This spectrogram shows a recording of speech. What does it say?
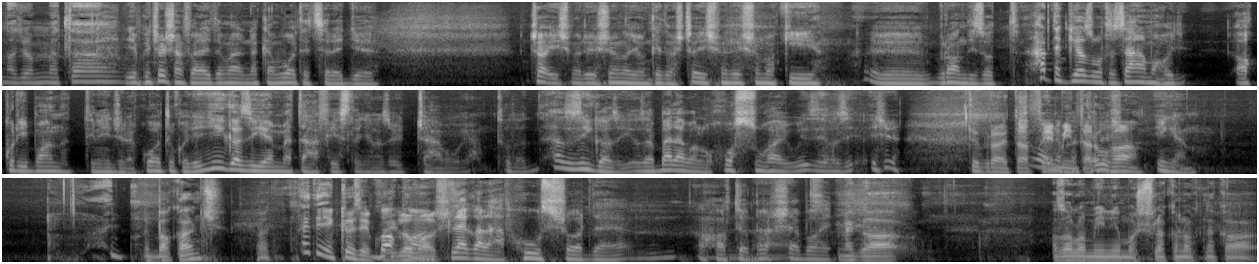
Nagyon metal. Egyébként sosem felejtem el, nekem volt egyszer egy ö, csaj ismerősöm, nagyon kedves csaj ismerősöm, aki ö, randizott. Hát neki az volt az álma, hogy akkoriban, tinédzserek voltunk, hogy egy igazi ilyen metálfész legyen az ő csávója. Tudod, ez az igazi, az a belevaló hosszú hajú, izé, az, és Több rajta a fém, olyanok mint a ruha. Igen. Bakancs? Hát ilyen középkori lovag. Bakancs, legalább 20 sor, de ha több, az se baj. Meg a, az alumíniumos flakonoknak a,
